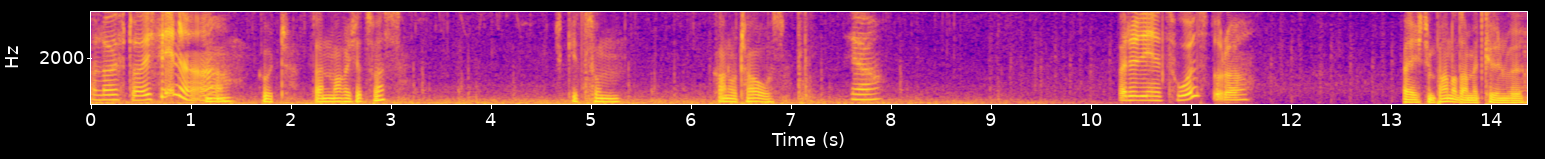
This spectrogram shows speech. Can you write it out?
Da läuft er. Ich sehe ihn. Ah. Ja, gut. Dann mache ich jetzt was. Ich gehe zum Carnotaurus. Ja. Weil du den jetzt holst, oder? Weil ich den Panther damit killen will.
